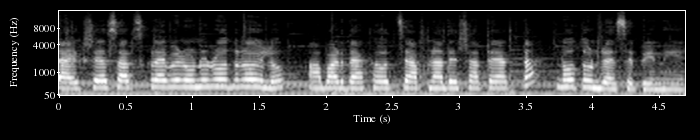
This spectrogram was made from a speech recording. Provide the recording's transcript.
লাইক শেয়ার সাবস্ক্রাইবের অনুরোধ রইল। আবার দেখা হচ্ছে আপনাদের সাথে একটা নতুন রেসিপি নিয়ে।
